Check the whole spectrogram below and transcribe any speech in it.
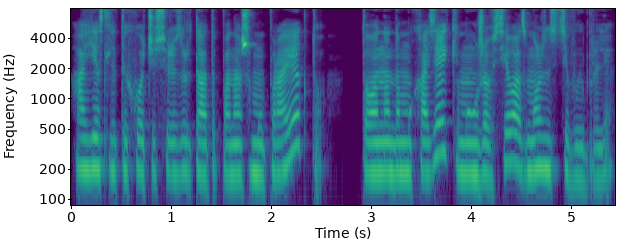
А если ты хочешь результаты по нашему проекту, то на домохозяйке мы уже все возможности выбрали.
